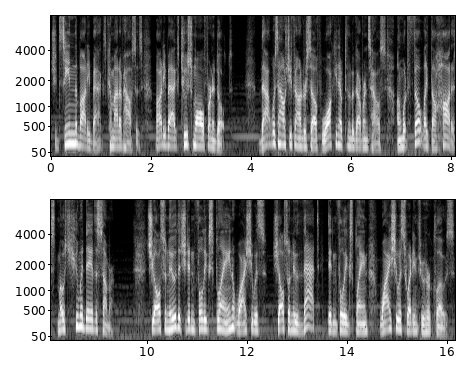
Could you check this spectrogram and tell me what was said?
She'd seen the body bags come out of houses, body bags too small for an adult. That was how she found herself walking up to the McGovern's house on what felt like the hottest, most humid day of the summer. She also knew that she didn't fully explain why she was she also knew that didn't fully explain why she was sweating through her clothes.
